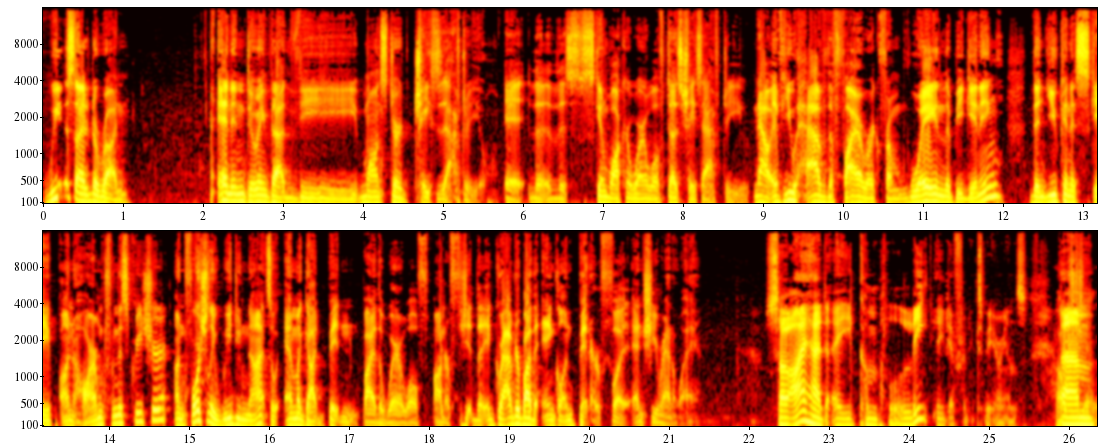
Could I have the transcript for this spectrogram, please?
We decided to run, and in doing that, the monster chases after you. It, the this skinwalker werewolf does chase after you. Now, if you have the firework from way in the beginning, then you can escape unharmed from this creature. Unfortunately, we do not. So Emma got bitten by the werewolf on her. It grabbed her by the ankle and bit her foot, and she ran away. So I had a completely different experience. Oh, Um.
